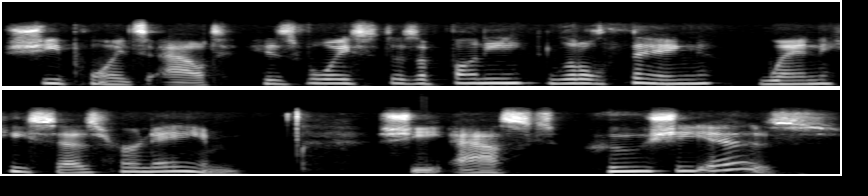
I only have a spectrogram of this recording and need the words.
She points out his voice does a funny little thing when he says her name. She asks who she is.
